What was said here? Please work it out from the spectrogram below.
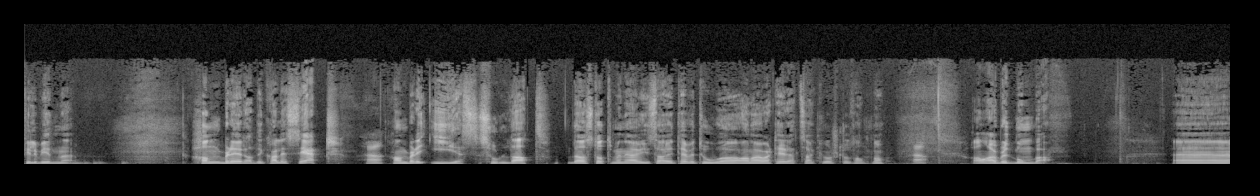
Filippinene. Han ble radikalisert. Ja. Han ble IS-soldat. Det har stått om ham i avisa i TV 2, og han har vært i rettssak i Oslo og sånt nå. Ja. Han har jo blitt bomba. Eh,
